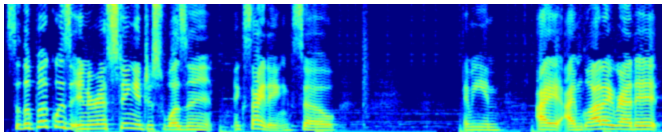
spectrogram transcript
So the book was interesting. It just wasn't exciting. So, I mean, I I'm glad I read it.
